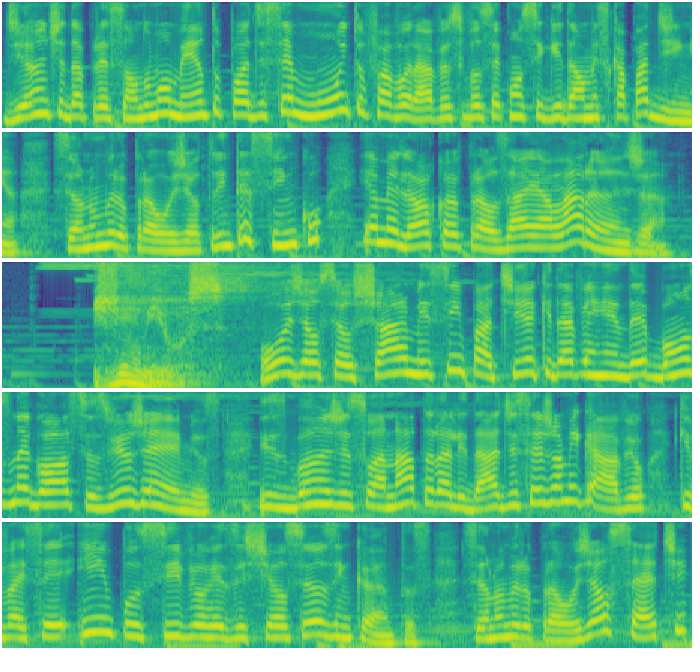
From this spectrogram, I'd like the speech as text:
Diante da pressão do momento, pode ser muito favorável se você conseguir dar uma escapadinha. Seu número para hoje é o 35 e a melhor cor para usar é a laranja. Gêmeos. Hoje é o seu charme e simpatia que devem render bons negócios, viu, gêmeos? Esbanje sua naturalidade e seja amigável, que vai ser impossível resistir aos seus encantos. Seu número para hoje é o 7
